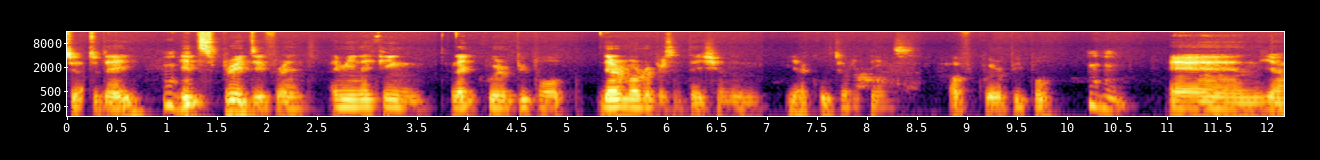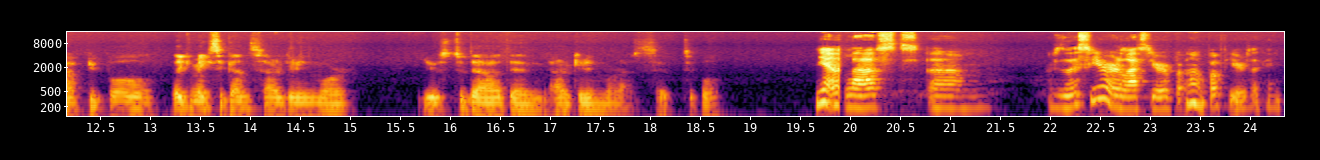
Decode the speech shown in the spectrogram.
to today, Mhm. it's pretty different. I mean, I think like queer people, there are more representation in yeah cultural things of queer people, Mhm. and yeah, people like Mexicans are getting more used to that and are getting more acceptable. Yeah, last um, was this year or last year? But no, both years I think.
